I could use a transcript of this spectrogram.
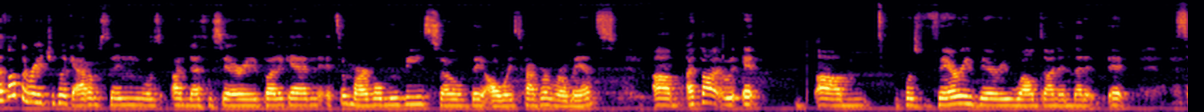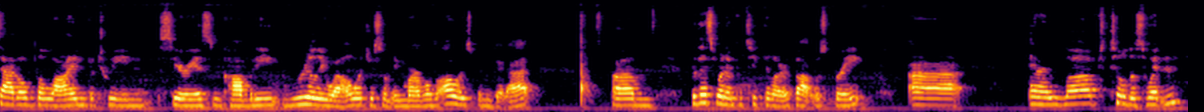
i thought the rachel mcadams thing was unnecessary but again it's a marvel movie so they always have a romance um, i thought it, it um, was very very well done in that it, it saddled the line between serious and comedy really well, which is something Marvel's always been good at. Um, but this one in particular I thought was great. Uh, and I loved Tilda Swinton.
